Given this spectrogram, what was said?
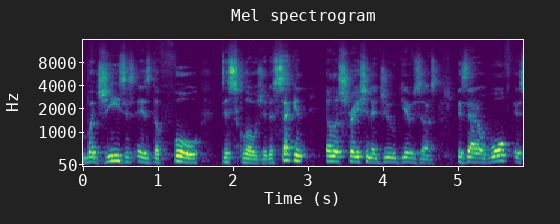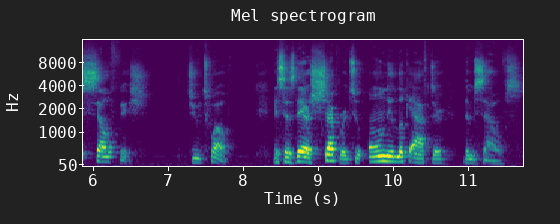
But Jesus is the full disclosure. The second illustration that Jude gives us is that a wolf is selfish. Jude 12. It says they are shepherds who only look after themselves.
